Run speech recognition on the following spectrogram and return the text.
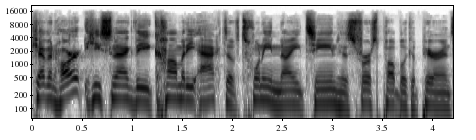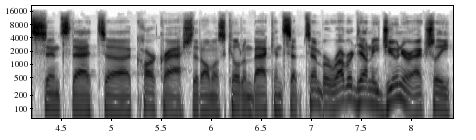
Kevin Hart, he snagged the Comedy Act of 2019, his first public appearance since that uh, car crash that almost killed him back in September. Robert Downey Jr. actually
